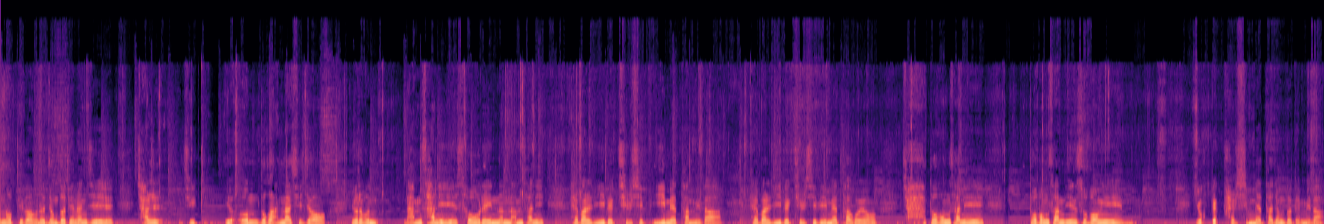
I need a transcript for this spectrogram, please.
높이가 어느 정도 되는지 잘 지- 엄두가 안 나시죠? 여러분 남산이 서울에 있는 남산이 해발 272m입니다. 해발 272m고요. 자, 도봉산이 도봉산 인수봉이 680m 정도 됩니다.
